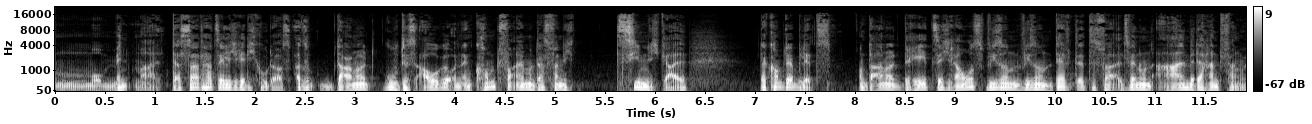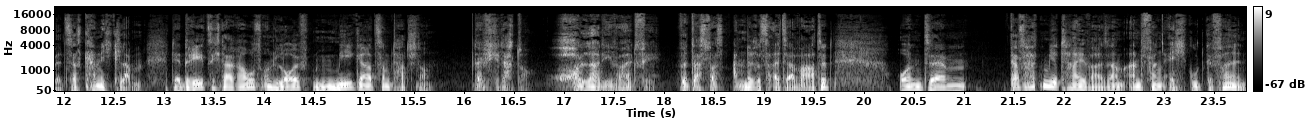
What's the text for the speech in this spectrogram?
Moment mal, das sah tatsächlich richtig gut aus. Also Darnold, gutes Auge und dann kommt vor allem, und das fand ich ziemlich geil, da kommt der Blitz. Und Darnold dreht sich raus, wie so ein, wie so ein, der, das war, als wenn du einen Aal mit der Hand fangen willst. Das kann nicht klappen. Der dreht sich da raus und läuft mega zum Touchdown. Da habe ich gedacht, so, holla die Waldfee. Wird das was anderes als erwartet? Und ähm, das hat mir teilweise am Anfang echt gut gefallen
